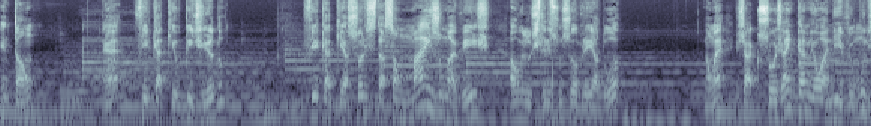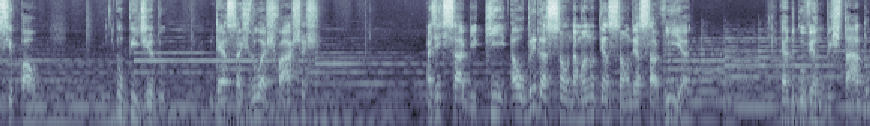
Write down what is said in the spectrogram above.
Então, né, fica aqui o pedido, fica aqui a solicitação mais uma vez ao ilustríssimo senhor vereador, não é? Já que o senhor já encaminhou a nível municipal o um pedido dessas duas faixas. A gente sabe que a obrigação da manutenção dessa via é do governo do estado,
